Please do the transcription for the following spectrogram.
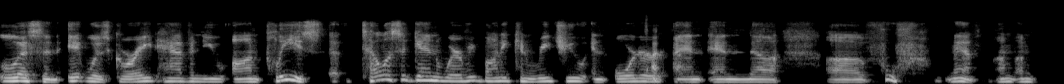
listen, it was great having you on. Please uh, tell us again where everybody can reach you and order. And, and, uh, uh, phew, man, I'm, I'm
